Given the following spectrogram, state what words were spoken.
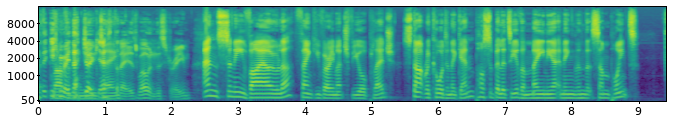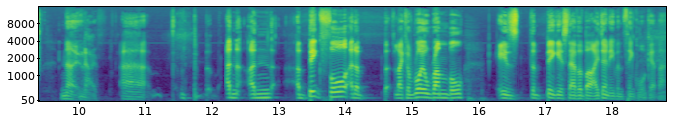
think you Rather made that joke yesterday as well in the stream. Anthony Viola, thank you very much for your pledge. Start recording again. Possibility of a mania in England at some point? No. No. An, an, a big four at a like a Royal Rumble is the biggest ever, but I don't even think we'll get that.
